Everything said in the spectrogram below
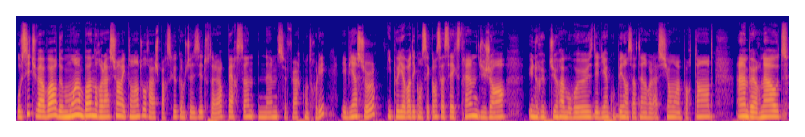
aussi, tu vas avoir de moins bonnes relations avec ton entourage parce que, comme je te disais tout à l'heure, personne n'aime se faire contrôler. Et bien sûr, il peut y avoir des conséquences assez extrêmes du genre une rupture amoureuse, des liens coupés dans certaines relations importantes, un burn-out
